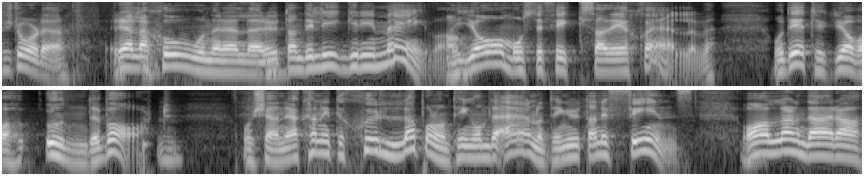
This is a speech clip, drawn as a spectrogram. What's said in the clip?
förstår du? Relationer eller, utan det ligger i mig. Va? Jag måste fixa det själv. Och det tyckte jag var underbart. Och känner, jag kan inte skylla på någonting om det är någonting, utan det finns. Och alla den där...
